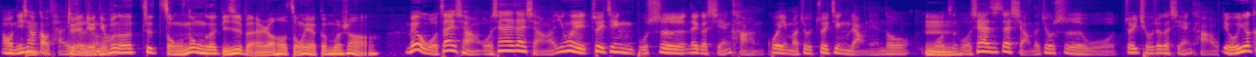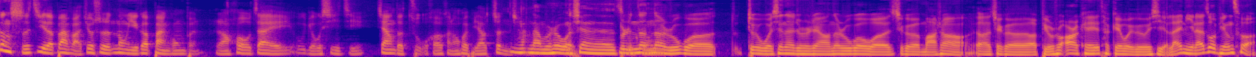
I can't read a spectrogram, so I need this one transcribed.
哦，你想搞台式对你，你不能就总弄个笔记本，然后总也跟不上。没有，我在想，我现在在想啊，因为最近不是那个显卡很贵嘛，就最近两年都，嗯我我现在是在想的就是我追求这个显卡有一个更实际的办法，就是弄一个办公本，然后再游戏机，这样的组合可能会比较正常。那那不是我现在不是，那那如果对我现在就是这样，那如果我这个马上呃，这个比如说二 K 他给我一个游戏，来你来做评测，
